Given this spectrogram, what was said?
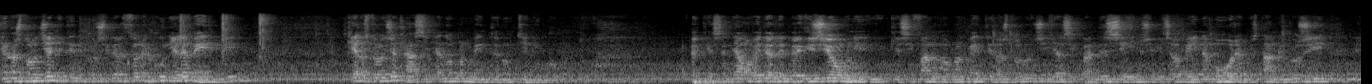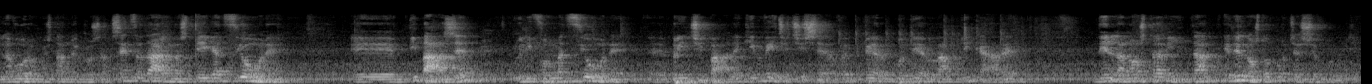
è un'astrologia che tiene in considerazione alcuni elementi che l'astrologia classica normalmente non tiene in conto, se andiamo a vedere le previsioni che si fanno normalmente in astrologia, si prende il segno, si dice vabbè in amore quest'anno è così, il lavoro quest'anno è così, senza dare una spiegazione eh, di base, quell'informazione eh, principale che invece ci serve per poterla applicare nella nostra vita e nel nostro processo evolutivo.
